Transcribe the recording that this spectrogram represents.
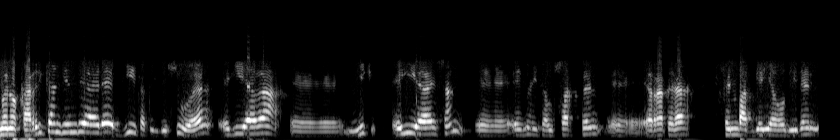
Bueno, karrikan jendea ere bietatik duzu, eh? Egia da, eh, nik egia esan, eh, ez nahi zauzartzen eh, erratera zenbat gehiago diren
